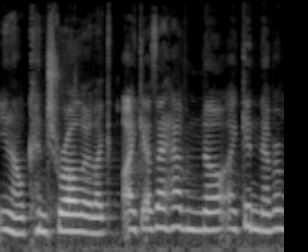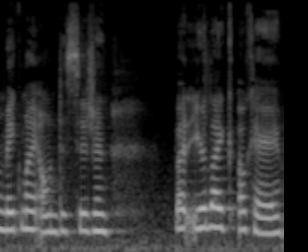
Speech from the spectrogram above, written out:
you know, control or like, I guess I have no, I can never make my own decision. But you're like, okay,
